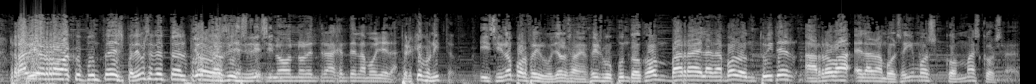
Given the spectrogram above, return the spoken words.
Radio.cu.es. Podemos todo el programa así. es sí. que si no, no le entra la gente en la mollera. Pero qué bonito. Y si no, por Facebook, ya lo saben, facebook.com barra el Arambol o en Twitter arroba el Arambol. Seguimos con más cosas.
